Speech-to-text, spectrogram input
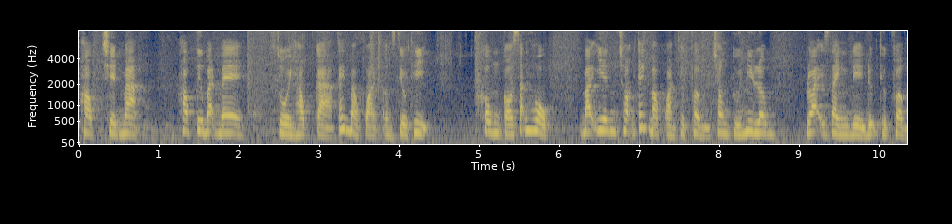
học trên mạng học từ bạn bè rồi học cả cách bảo quản ở siêu thị không có sẵn hộp bà Yên chọn cách bảo quản thực phẩm trong túi ni lông loại dành để đựng thực phẩm.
